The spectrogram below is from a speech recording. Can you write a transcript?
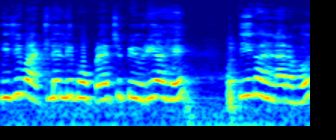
ही जी वाटलेली भोपळ्याची प्युरी आहे ती घालणार आहोत.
